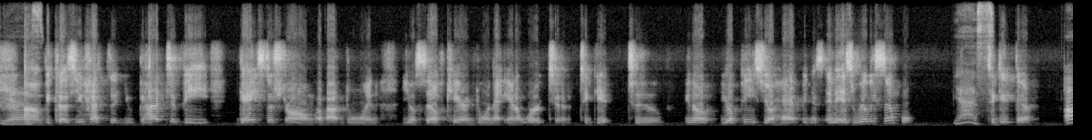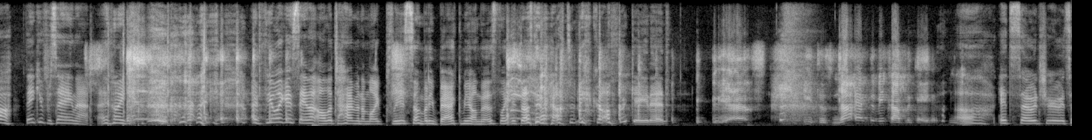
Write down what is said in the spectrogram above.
Yes. Um, because you have to, you got to be gangster strong about doing your self care and doing that inner work to to get to you know your peace, your happiness, and it's really simple. Yes. To get there. Ah, oh, thank you for saying that. I like, I feel like I say that all the time, and I'm like, please, somebody back me on this. Like, it doesn't have to be complicated. Yes, it does not have to be complicated. Oh, it's so true. It's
